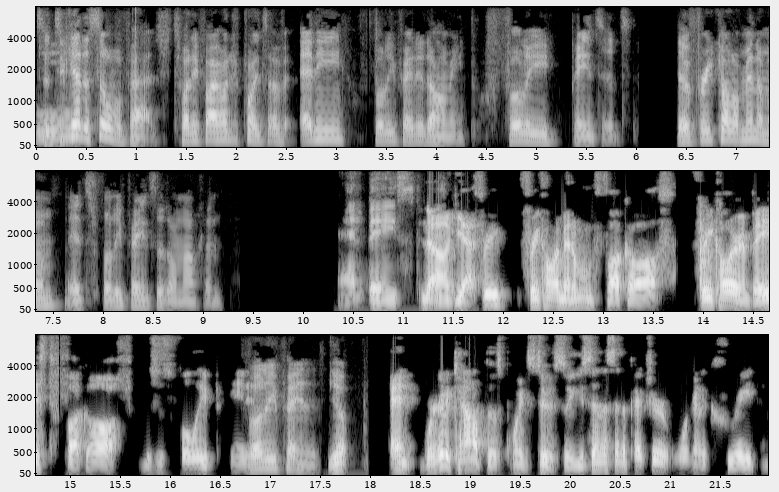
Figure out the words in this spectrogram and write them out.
So to get a silver patch, 2,500 points of any fully painted army, fully painted. No free color minimum. It's fully painted or nothing. and based. No, and- yeah, three free color minimum. Fuck off. Free color and based. Fuck off. This is fully painted, Fully painted. Yep. and we're gonna count up those points too. So you send us in a picture, we're gonna create an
